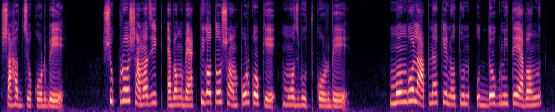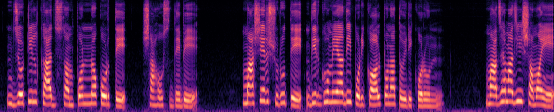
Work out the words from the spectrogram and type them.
সাহায্য করবে। শুক্র সামাজিক এবং ব্যক্তিগত সম্পর্ককে মজবুত করবে। মঙ্গল আপনাকে নতুন উদ্যোগ নিতে এবং জটিল কাজ সম্পন্ন করতে সাহস দেবে। মাসের শুরুতে দীর্ঘমেয়াদী পরিকল্পনা তৈরি করুন। মাঝামাঝি সময়ে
